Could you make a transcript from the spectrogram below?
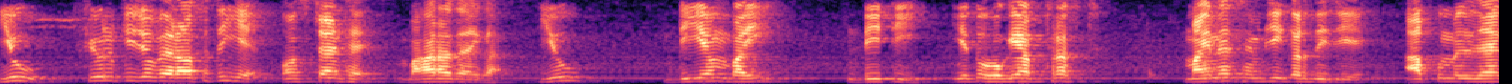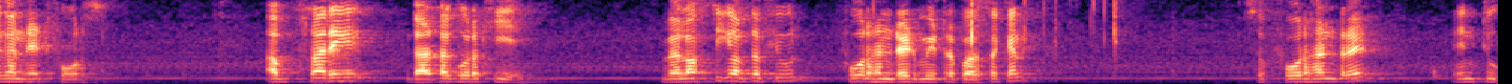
U fuel की जो वेलोसिटी है कांस्टेंट है, बाहर आ जाएगा। U D M by D T ये तो हो गया अब थ्रस्ट। माइनस एम जी कर दीजिए, आपको मिल जाएगा नेट फोर्स अब सारे डाटा को रखिए। Velocity of the fuel 400 meter per second. So 400 hundred into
